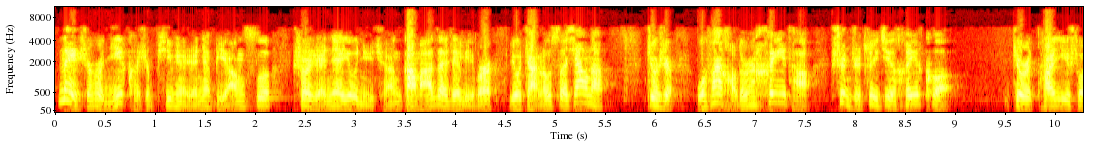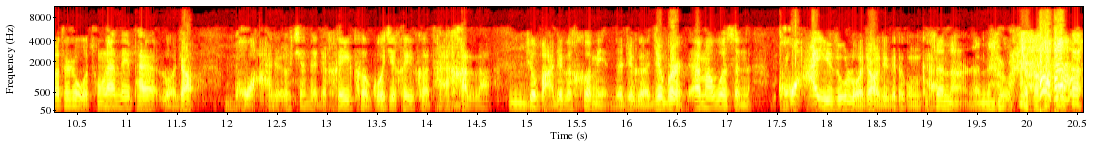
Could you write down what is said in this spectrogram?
那时候你可是批评人家碧昂斯，说人家又女权，干嘛在这里边又展露色相呢？就是我发现好多人黑他，甚至最近黑客。就是他一说，他说我从来没拍裸照，咵，这个现在这黑客国际黑客太狠了，就把这个赫敏的这个就不是 Emma Watson 的，咵一组裸照就给他公开。在哪儿呢？那裸照？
